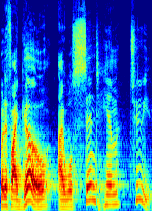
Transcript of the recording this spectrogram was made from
But if I go, I will send him to you.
